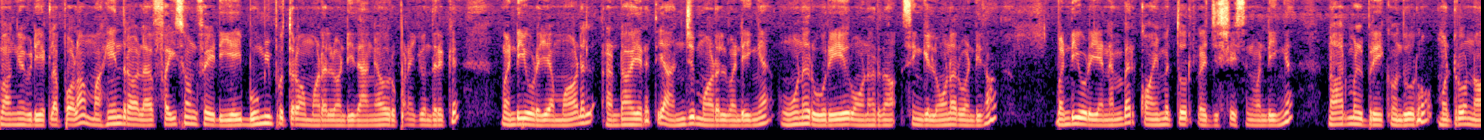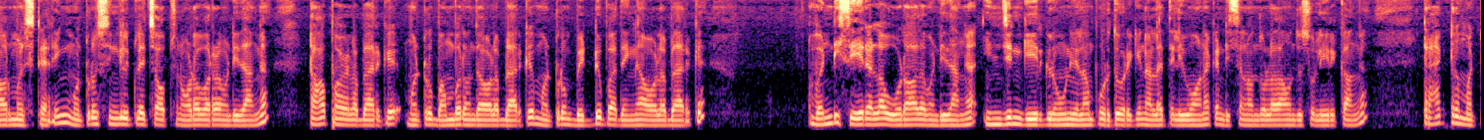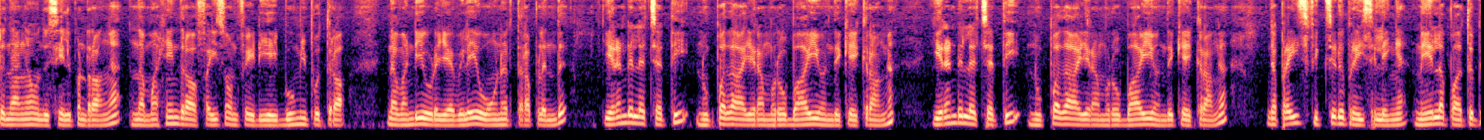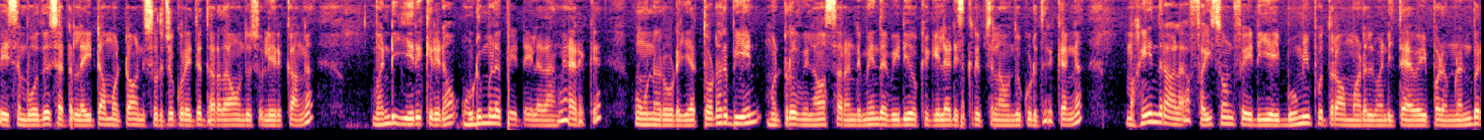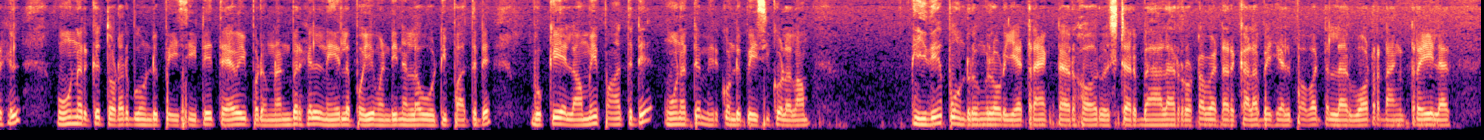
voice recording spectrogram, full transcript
வாங்க வீடியோக்கில் போகலாம் மஹேந்திராவில் five seven five DI Bhumi Putra model வண்டி தாங்க விற்பனைக்கு வந்திருக்கு. வண்டியுடைய மாடல் ரெண்டாயிரத்தி அஞ்சு மாடல் வண்டிங்க. ஓனர் ஒரே ஒரு ஓனர் தான். சிங்கிள் ஓனர் வண்டி தான் வண்டியுடைய நம்பர் கோயம்புத்தூர் ரெஜிஸ்ட்ரேஷன் வண்டிங்க. நார்மல் பிரேக் வந்து வரும். மற்றும் நார்மல் ஸ்டேரிங் மற்றும் சிங்கிள் கிளச் ஆப்ஷனோட வர வண்டி தாங்க டாப் அவைலபிளாக இருக்குது மற்றும் பம்பர் வந்து அவைலபிளாக இருக்குது மற்றும் பெட்டு பார்த்தீங்கன்னா அவைலபிளாக இருக்குது வண்டி சேரெல்லாம் ஓடாத வண்டி தாங்க இன்ஜின் கீர் கிரவுண்ட் எல்லாம் பொறுத்த வரைக்கும் நல்ல தெளிவான கண்டிஷனில் வந்து உள்ளதாக வந்து சொல்லியிருக்காங்க. டிராக்டர் மட்டும்தாங்க வந்து சேல் பண்ணுறாங்க இந்த Mahindra five one five DI Bhoomi Putra இந்த வண்டியுடைய விலை ஓனர் தரப்புலேருந்து இரண்டு லட்சத்தி முப்பதாயிரம் ரூபாய் வந்து கேட்குறாங்க இரண்டு லட்சத்தி முப்பதாயிரம் ரூபாய் வந்து கேட்குறாங்க இந்த ப்ரைஸ் ஃபிக்ஸ்டு ப்ரைஸ் இல்லைங்க. நேரில் பார்த்து பேசும்போது சற்று லைட்டாக மட்டும் அனுசரித்து குறைத்து தரதாக வந்து சொல்லியிருக்காங்க. வண்டி இருக்கிற இடம் உடுமலைப்பேட்டையில் தாங்க இருக்குது ஓனருடைய தொடர்பு எண் மற்றும் விலாசம் ரெண்டுமே இந்த வீடியோக்கு கீழே டிஸ்கிரிப்ஷனில் வந்து கொடுத்துருக்கேங்க. மஹேந்திராவில் five one five DI Bhumi Putra model வண்டி தேவைப்படும் நண்பர்கள் ஓனருக்கு தொடர்பு கொண்டு பேசிட்டு தேவைப்படும் நண்பர்கள் நேரில் போய் வண்டி நல்லா ஓட்டி பார்த்துட்டு புக்கே எல்லாமே பார்த்துட்டு ஓனர்கிட்ட மேற்கொண்டு பேசிக்கொள்ளலாம் இதே போன்றவங்களுடைய tractor harvester baler rotavator கலபைகள் power tiller water tank trailer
